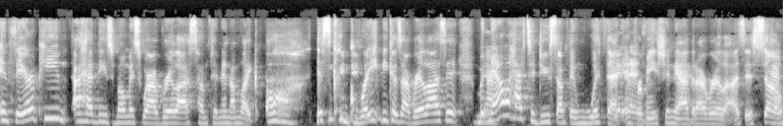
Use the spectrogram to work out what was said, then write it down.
in therapy, I have these moments where I realize something and I'm like, oh, it's great because I realize it. But yeah. now I have to do something with that yes. information now that I realize it. So yeah.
